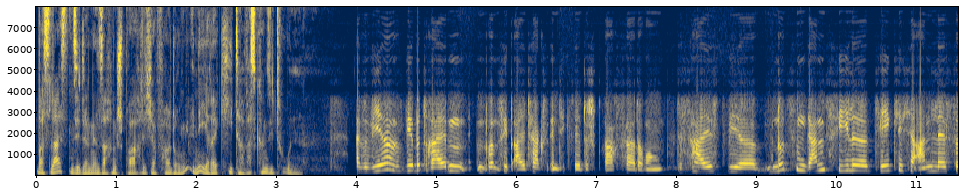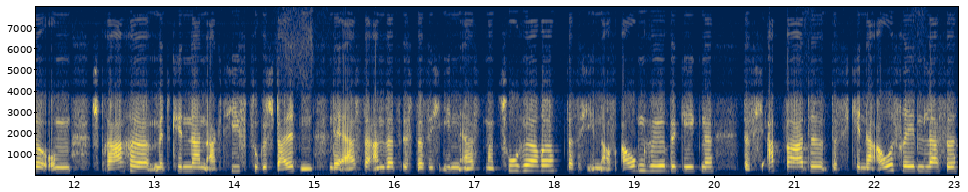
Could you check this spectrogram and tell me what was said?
Was leisten Sie denn in Sachen sprachlicher Förderung in Ihrer Kita? Was können Sie tun? Also wir, wir betreiben im Prinzip alltagsintegrierte Sprachförderung. Das heißt, wir nutzen ganz viele tägliche Anlässe, um Sprache mit Kindern aktiv zu gestalten. Der erste Ansatz ist, dass ich ihnen erstmal zuhöre, dass ich ihnen auf Augenhöhe begegne, dass ich abwarte, dass ich Kinder ausreden lasse,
